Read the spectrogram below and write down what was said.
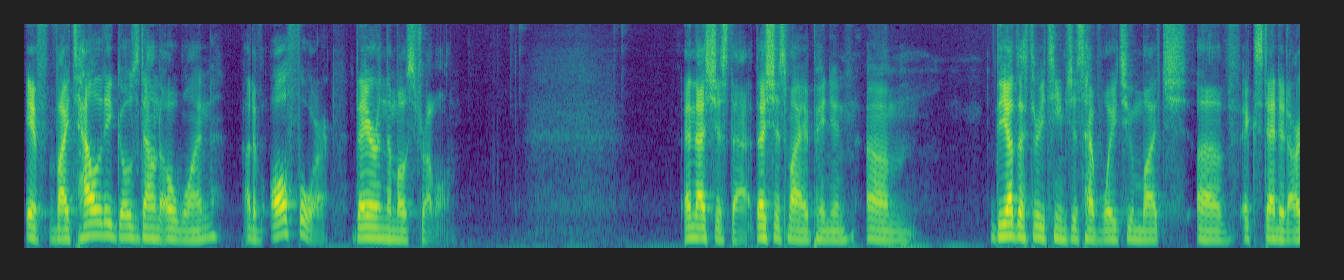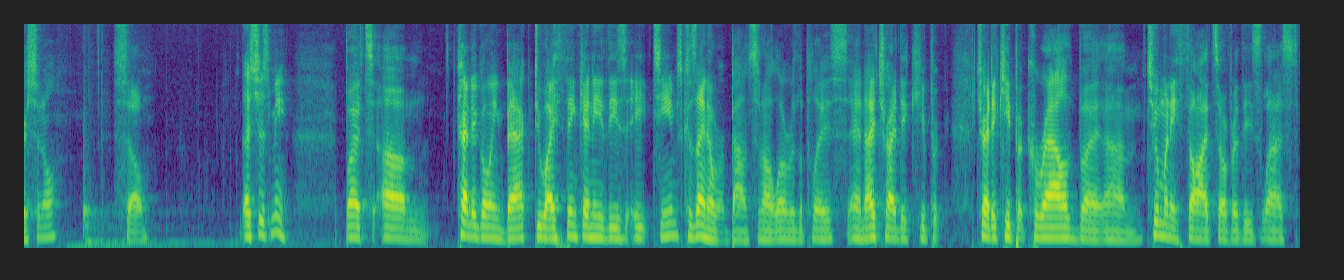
if Vitality goes down 0-1, out of all four, they are in the most trouble. And that's just that. That's just my opinion. Um, the other three teams just have way too much of extended arsenal. So that's just me. But um, kind of going back, do I think any of these eight teams? Because I know we're bouncing all over the place, and I tried to keep it try to keep it corralled, but um, too many thoughts over these last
